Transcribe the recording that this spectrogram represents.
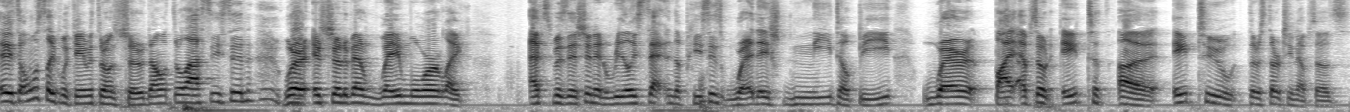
It's almost like what Game of Thrones should have done with their last season, where it should have been way more like exposition and really setting the pieces where they need to be. Where by episode eight to uh eight to there's thirteen episodes,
